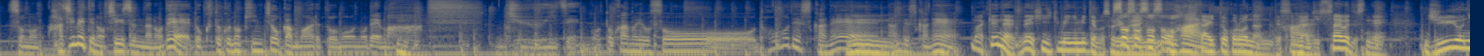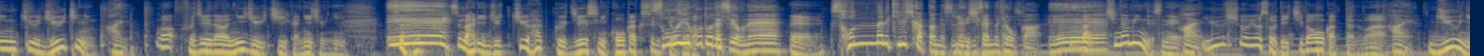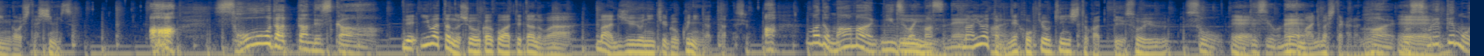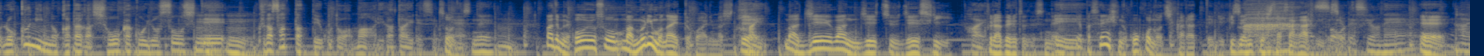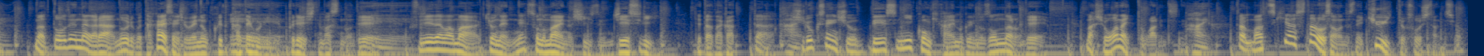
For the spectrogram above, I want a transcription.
その初めてのシーズンなので独特の緊張感もあると思うのでまあ、うん。10位前後とかの予想どうですかね、なんですかね、まあ、県内ですね、ひいき目に見てもそれぐらい。に行きたいところなんですが、実際はですね14人中11人は藤枝は21位か22位、えー、つまり十中八九 JS に降格するそういうことですよね、えー、そんなに厳しかったんですね、事前の評価、えー。まあ、ちなみにですね、はい、優勝予想で一番多かったのは、はい、10人が押した清水。あそうだったんですか。で岩田の昇格を当てたのは、まあ、14人中6人だったんですよ。あまあでもまあまあ人数はいますね。うん、まあ、岩田もね、はい、補強禁止とかっていうそういうそうですよね、こともありましたからね、はい。えー、それでも6人の方が昇格を予想してくださったっていうことはまあありがたいですよね。そうですね、うん、まあ、でもねこの予想、まあ、無理もないところありまして、はい、まあ、J1、J2、J3 比べるとですね、はい、やっぱ選手の個々の力って歴然とした差があるんですよ。そうですよね、えーはい。まあ、当然ながら能力高い選手上のカテゴリーでプレーしてますので、えー、藤枝はまあ去年ねその前のシーズン J3 で戦った主力選手をベースに今季開幕に臨んだので、まあ、しょうがないところがあるんですね、はい、ただ松木安太郎さんはですね9位って予想したんですよ。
